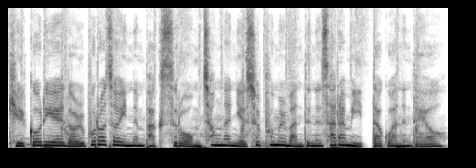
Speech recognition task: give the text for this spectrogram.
길거리에 널브러져 있는 박스로 엄청난 예술품을 만드는 사람이 있다고 하는데요.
